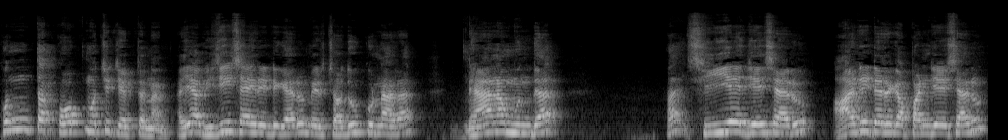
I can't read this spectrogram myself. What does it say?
కొంత కోపం వచ్చి చెప్తున్నాను. అయ్యా విజయసాయిరెడ్డి గారు మీరు చదువుకున్నారా? జ్ఞానం ఉందా? సిఏ చేశారు ఆడిటర్గా పనిచేశారు.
